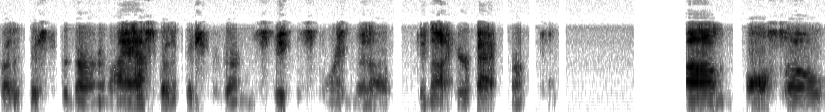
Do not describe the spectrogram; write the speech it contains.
Brother Christopher Durham. I asked Brother Christopher Durham to speak this morning, but I did not hear back from him. Um, also,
